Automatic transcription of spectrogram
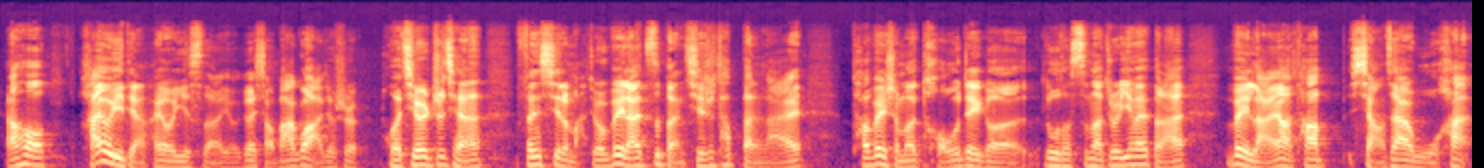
然后还有一点很有意思的，有一个小八卦，就是我其实之前分析了嘛，就是未来资本其实它本来它为什么投这个路特斯呢？就是因为本来未来啊，他想在武汉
